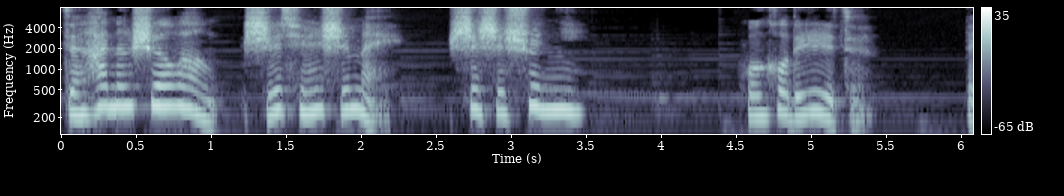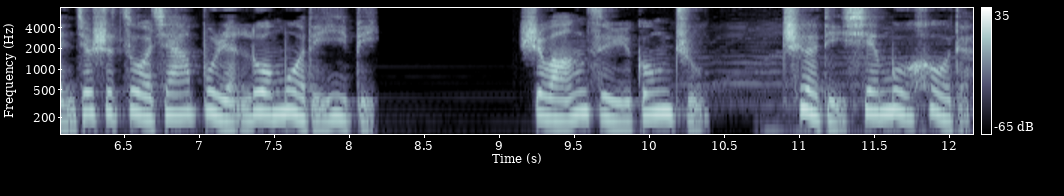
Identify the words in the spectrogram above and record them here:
怎还能奢望十全十美、事事顺逆？婚后的日子。本就是作家不忍落寞的一笔，是王子与公主彻底谢幕后的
